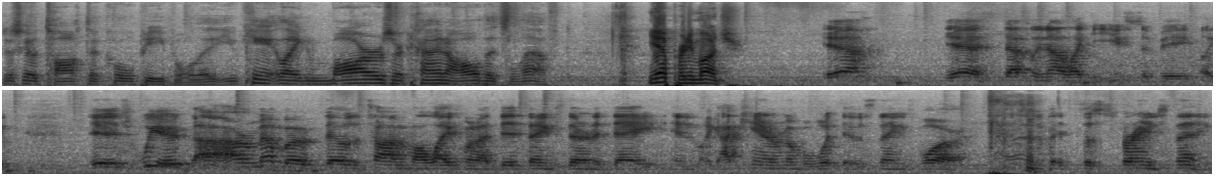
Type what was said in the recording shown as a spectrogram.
just go talk to cool people. That you can't like bars are kind of all that's left. Yeah, pretty much. Yeah, yeah, it's definitely not like it used to be. Like, it's weird. I, I remember there was a time in my life when I did things during the day, and like I can't remember what those things were. It's, it's a strange thing.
